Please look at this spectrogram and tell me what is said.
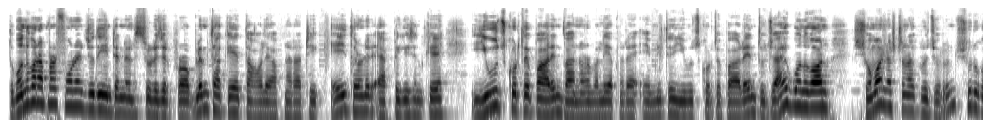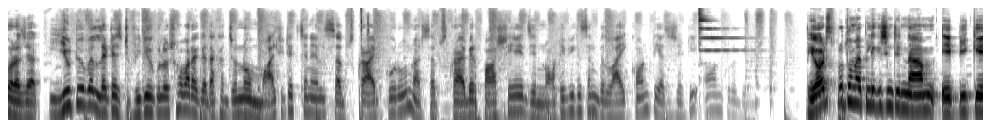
তো বন্ধুগণ, আপনার ফোনের যদি ইন্টারনাল স্টোরেজের প্রবলেম থাকে, তাহলে আপনারা ঠিক এই ধরনের অ্যাপ্লিকেশনকে ইউজ করতে পারেন বা নর্মালি আপনারা এমনিতেও ইউজ করতে পারেন। তো যাই হোক বন্ধুগণ, সময় নষ্ট না করে চলুন শুরু করা যাক। ইউটিউবের লেটেস্ট ভিডিওগুলো সবার আগে দেখার জন্য মাল্টিটেক চ্যানেল সাবস্ক্রাইব করুন আর সাবস্ক্রাইবের পাশে যে নোটিফিকেশন বেল আইকনটি আছে, সেটি অন করে দিন। ভিওর্স প্রথম অ্যাপ্লিকেশনটির নাম এপিকে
